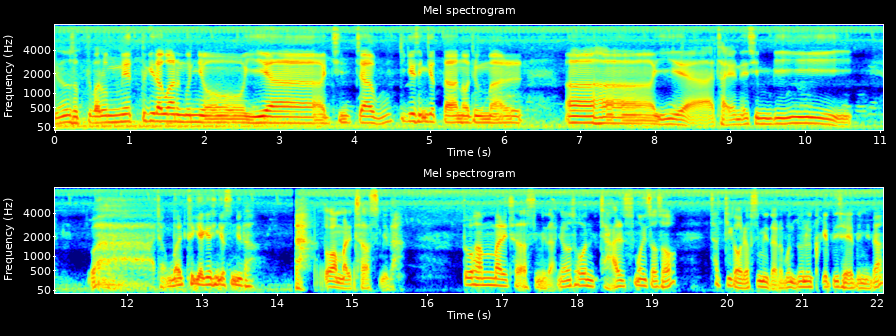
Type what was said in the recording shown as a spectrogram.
요 녀석도 바로 메뚜기라고 하는군요. 이야, 진짜 웃기게 생겼다. 너 정말. 아하, 이야, 자연의 신비. 와, 정말 특이하게 생겼습니다. 자, 또한 마리 찾았습니다. 또 한 마리 찾았습니다. 녀석은 잘 숨어 있어서 찾기가 어렵습니다. 여러분 눈을 크게 뜨셔야 됩니다.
